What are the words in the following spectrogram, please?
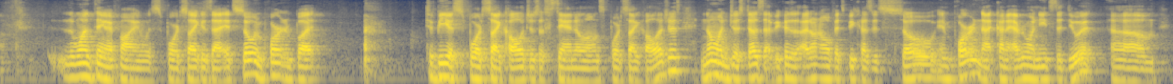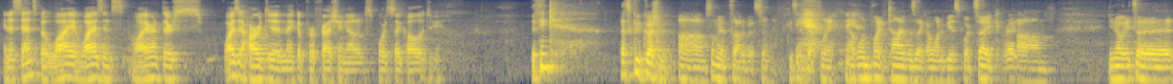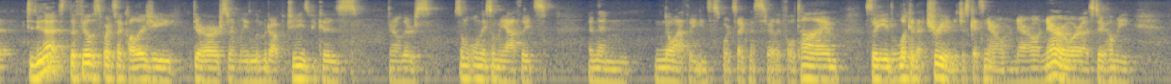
the one thing i find with sports psych is that it's so important but to be a sports psychologist a standalone sports psychologist no one just does that because i don't know if it's because it's so important that kind of everyone needs to do it um, in a sense but why why isn't why aren't there s- why is it hard to make a profession out of sports psychology I think that's a good question. Um, something I've thought about certainly because I definitely at one point in time was like I want to be a sports psych. Right. Um, you know, it's a to do that the field of sports psychology. There are certainly limited opportunities because you know there's some only so many athletes, and then no athlete needs a sports psych necessarily full time. So you look at that tree and it just gets narrower and narrower and narrower as to how many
